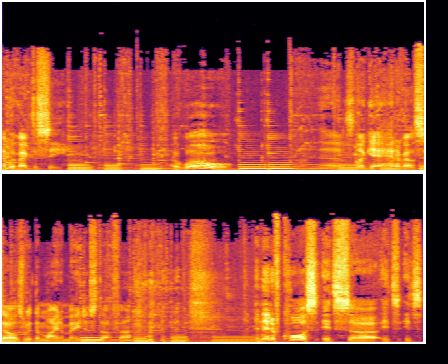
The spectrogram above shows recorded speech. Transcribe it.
And we're back to C. Uh, whoa! Uh, let's not get ahead of ourselves with the minor major stuff, huh? and then, of course, it's uh, it's it's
